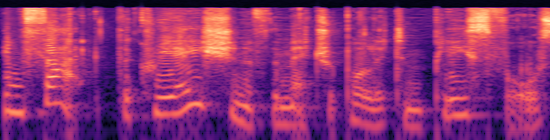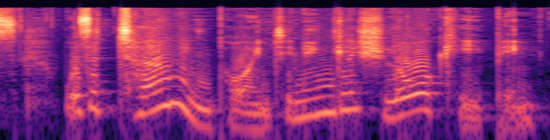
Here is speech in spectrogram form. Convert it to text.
In fact, the creation of the Metropolitan Police Force was a turning point in English law keeping.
